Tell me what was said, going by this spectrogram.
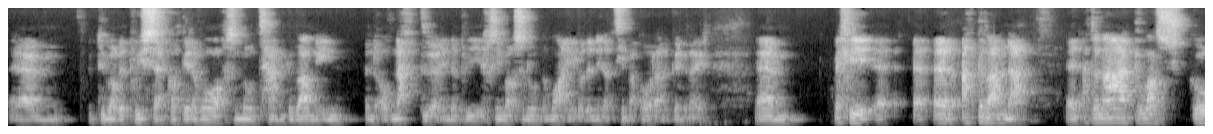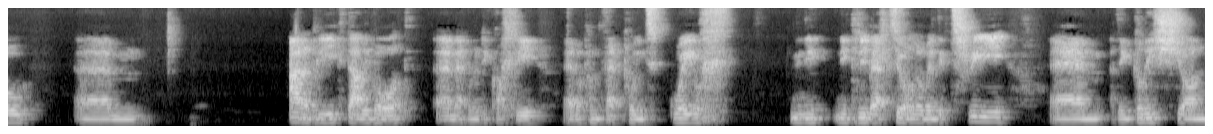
Um, dwi'n meddwl bod pwysau yn codi'r efo, achos nhw'n tan gyflawni'n yn ofnadwy ar un o bryd, achos ni'n meddwl sy'n nhw'n ymlaen i fod yn un o'r tîm agorau yn y gyngrair. Um, felly, yr er, er, er adranna, yn Adona, Glasgow, um, ar y brig dal i fod, um, er bod nhw wedi colli efo 15 pwynt gweilch. Ni, ni, ni bell tu ôl o 23, um, a dyn gleision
